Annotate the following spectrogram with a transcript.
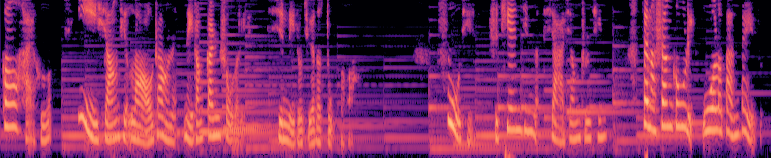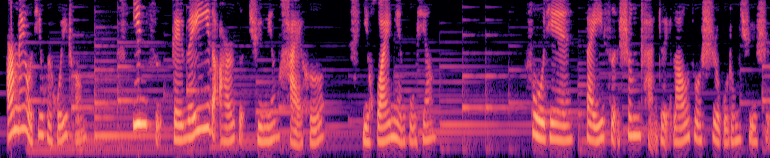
高海河一想起老丈人那张干瘦的脸，心里就觉得堵得慌。父亲是天津的下乡知青，在那山沟里窝了半辈子，而没有机会回城。因此，给唯一的儿子取名海河，以怀念故乡。父亲在一次生产队劳作事故中去世，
